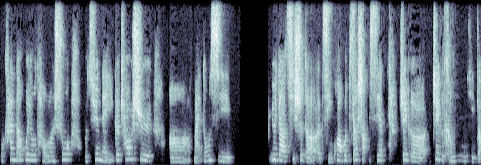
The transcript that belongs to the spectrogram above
我看到会有讨论说我去哪一个超市啊买东西。遇到歧视的情况会比较少一些。这个这个 community 的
